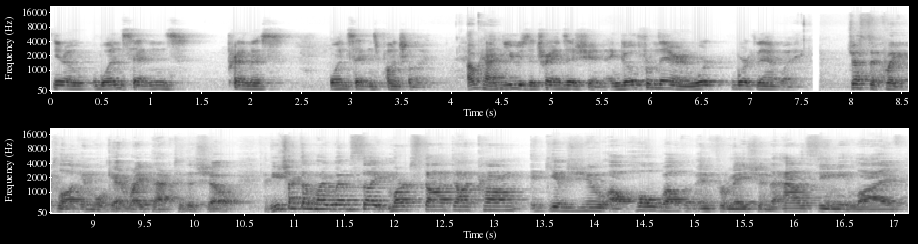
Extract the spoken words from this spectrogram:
you know, one sentence premise, one sentence punchline, and Okay. use the transition and go from there and work work that way. Just a quick plug and we'll get right back to the show. Have you checked out my website, marcstaud.com? It gives you a whole wealth of information to how to see me live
